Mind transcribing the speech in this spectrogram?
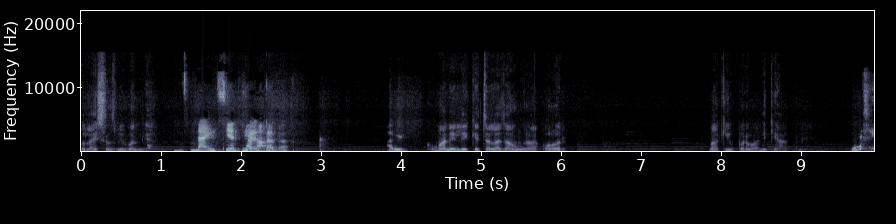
तो लाइसेंस भी बन गया। नाइस ये अच्छा था था आगे। घुमाने लेके चला जाऊँगा और बाकी ऊपर वाले के हाथ में। अच्छा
